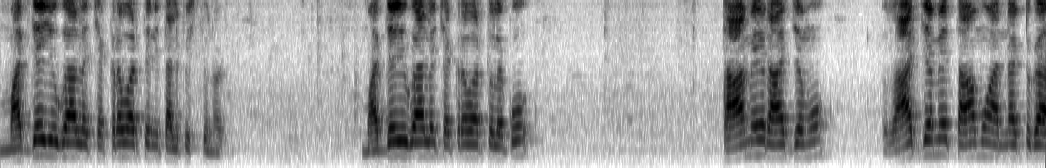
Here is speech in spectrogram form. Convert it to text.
మధ్యయుగాల చక్రవర్తిని తలపిస్తున్నాడు. మధ్యయుగాల చక్రవర్తులకు తామే రాజ్యము రాజ్యమే తాము అన్నట్టుగా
